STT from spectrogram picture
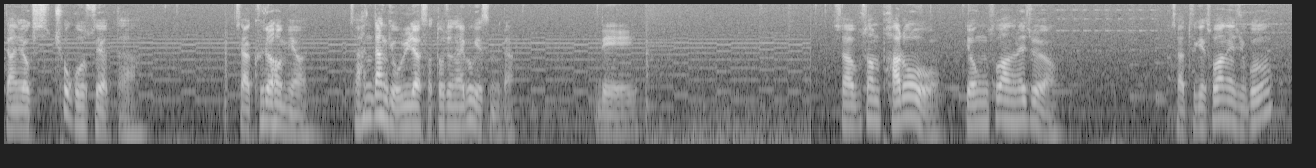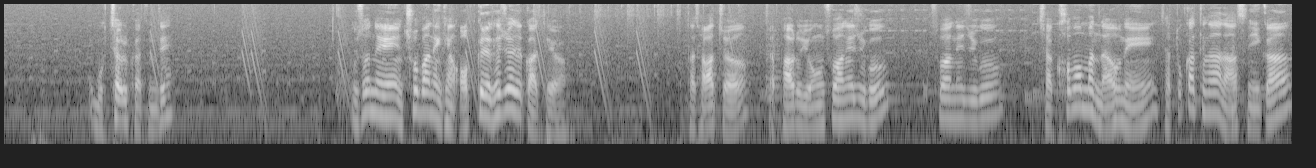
난 역시 초고수였다. 자, 그러면, 자, 한 단계 올려서 도전해 보겠습니다. 네. 자, 우선 바로 영 소환을 해줘요. 자, 두 개 소환해주고, 못 잡을 것 같은데? 우선은 초반에 그냥 업그레이드 해줘야 될 것 같아요. 다 잡았죠? 자, 바로 영 소환해주고, 소환해주고, 자, 커먼만 나오네. 자, 똑같은 거 하나 나왔으니까,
